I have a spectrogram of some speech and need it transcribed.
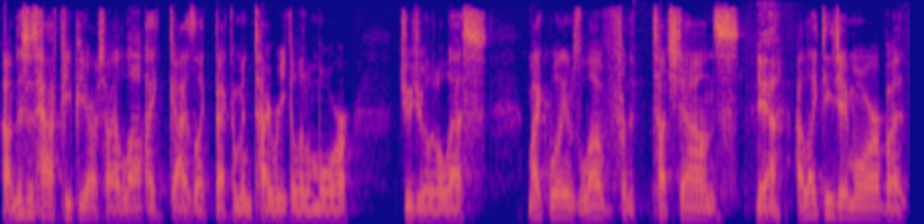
Um, this is half PPR, so I like guys like Beckham and Tyreek a little more, Juju a little less. Mike Williams love for the touchdowns. Yeah. I like DJ Moore, but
